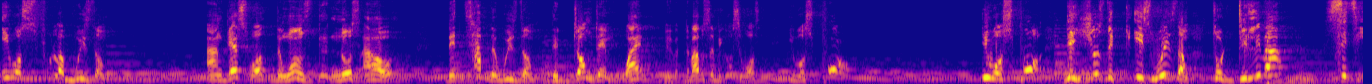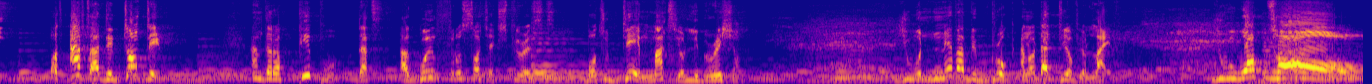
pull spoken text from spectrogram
He was full of wisdom. And guess what? The ones that knows how they tap the wisdom, they dump them. Why? The Bible said because he was he was poor. He was poor. They used the, his wisdom to deliver city, but after they dumped him. And there are people that are going through such experiences, but today marks your liberation. You will never be broke another day of your life. You will walk tall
